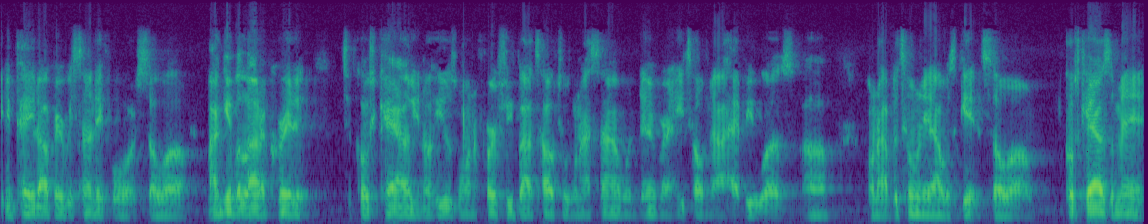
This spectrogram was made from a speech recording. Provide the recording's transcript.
it paid off every Sunday for us. So uh, I give a lot of credit to Coach Cal. You know, he was one of the first people I talked to when I signed with Denver, and he told me how happy he was. Uh, on the opportunity I was getting. So, um, Coach Cal's a man.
